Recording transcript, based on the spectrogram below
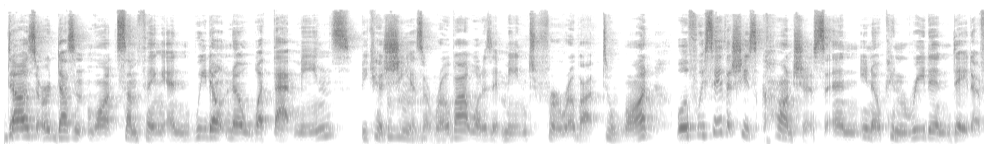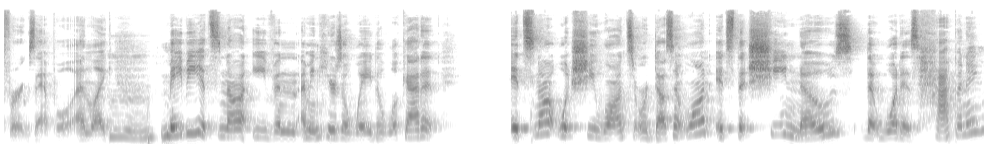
does or doesn't want something and we don't know what that means because she is a robot what does it mean to- for a robot to want? Well if we say that she's conscious and you know can read in data for example and like Mhm. maybe it's not even i mean here's a way to look at it. It's not what she wants or doesn't want it's that she knows that what is happening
